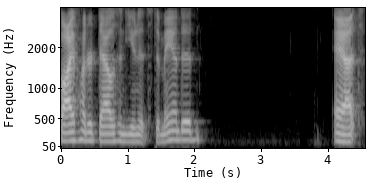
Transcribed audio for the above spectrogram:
500,000 units demanded. At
